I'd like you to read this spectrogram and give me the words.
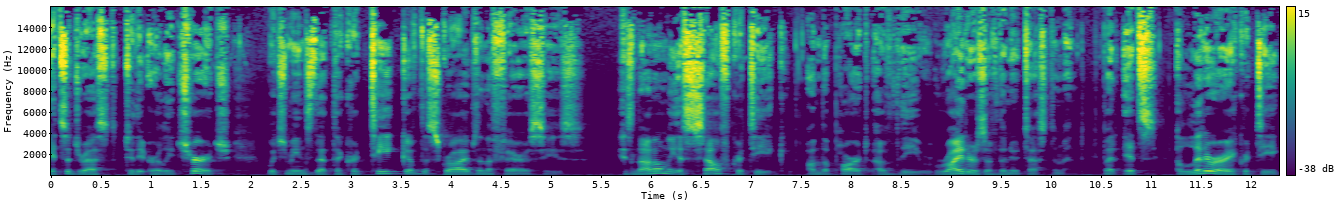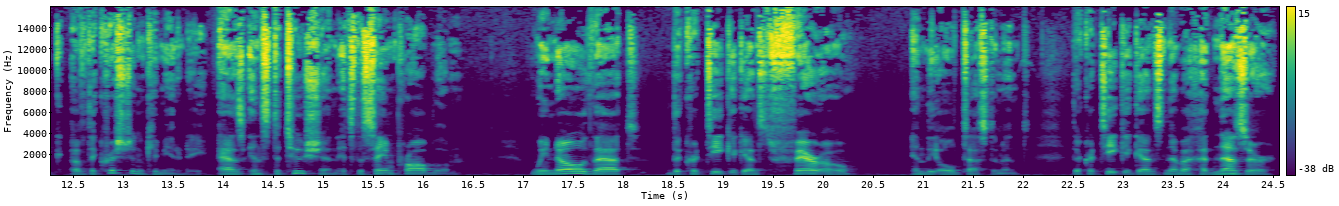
It's addressed to the early church, which means that the critique of the scribes and the Pharisees is not only a self critique on the part of the writers of the New Testament, but it's a literary critique of the Christian community as institution. It's the same problem. We know that the critique against Pharaoh in the Old Testament, the critique against Nebuchadnezzar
